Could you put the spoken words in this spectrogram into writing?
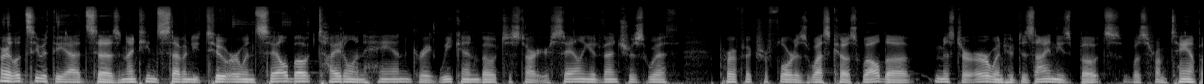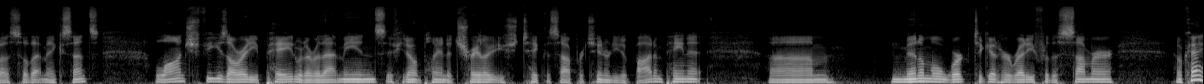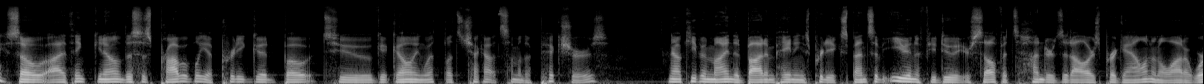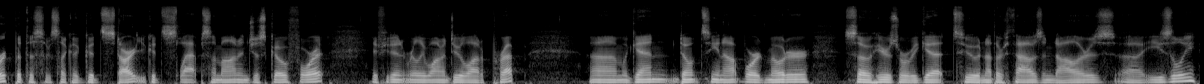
All right, let's see what the ad says. 1972 Irwin sailboat, title in hand, great weekend boat to start your sailing adventures with. Perfect for Florida's west coast. Well, the Mr. Irwin who designed these boats was from Tampa, so that makes sense. Launch fees already paid, whatever that means. If you don't plan to trailer you should take this opportunity to bottom paint it. Um, minimal work to get her ready for the summer. Okay, so I think, you know, this is probably a pretty good boat to get going with. Let's check out some of the pictures. Now keep in mind that bottom painting is pretty expensive. Even if you do it yourself, it's hundreds of dollars per gallon and a lot of work, but this looks like a good start. You could slap some on and just go for it if you didn't really want to do a lot of prep. Um, again, don't see an outboard motor, so here's where we get to another $1,000 uh, easily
